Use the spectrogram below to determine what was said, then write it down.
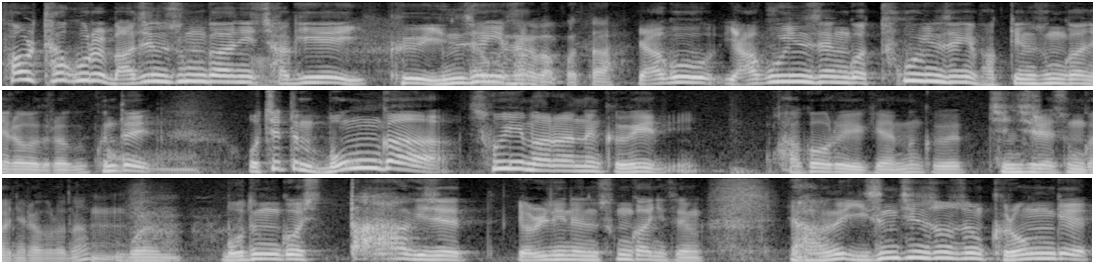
파울 타구를 맞은 순간이 자기의 그 인생이 바- 바꿨다. 야구 야구 인생과 투구 인생이 바뀐 순간이라고 하더라고요. 근데 어. 어쨌든 뭔가 소위 말하는 그게 과거로 얘기하면 그 진실의 순간이라 그러나 음. 뭐 모든 것이 딱 이제 열리는 순간이 되는. 야, 근데 이승진 선수는 그런 게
